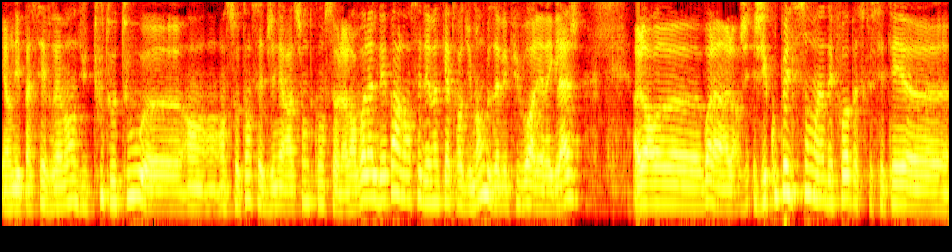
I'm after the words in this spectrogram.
et on est passé vraiment du tout au tout euh, en, sautant cette génération de consoles. Alors voilà le départ lancé des 24 heures du Mans, vous avez pu voir les réglages. Alors euh, voilà, alors j'ai coupé le son hein, des fois parce que c'était euh,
